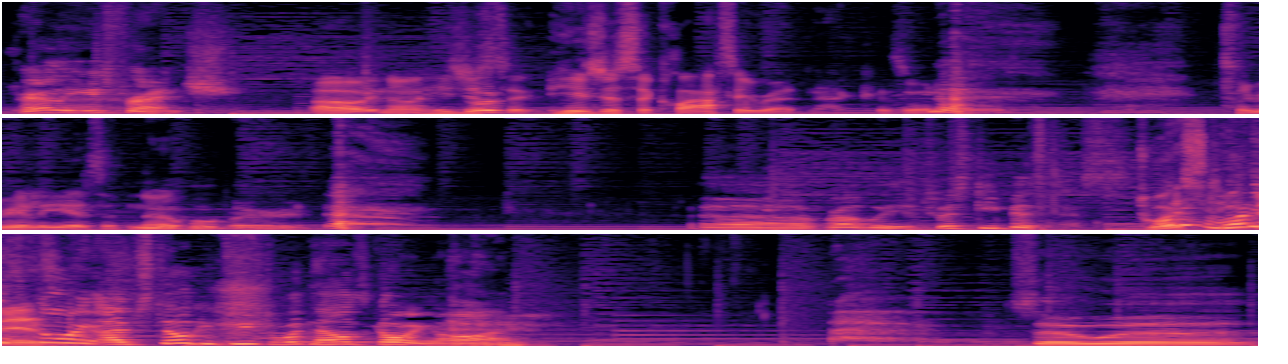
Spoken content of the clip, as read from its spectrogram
Apparently he's French. Oh no, he's just a, he's just a classy redneck, is what it is. He really is a noble, bird. uh, probably a twisty business. What- Twisty what is business. going? I'm still confused. What the hell's going on? so, uh,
